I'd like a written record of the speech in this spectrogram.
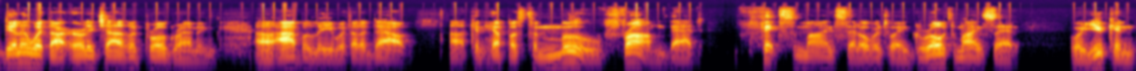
dealing with our early childhood programming, uh, I believe, without a doubt, uh, can help us to move from that fixed mindset over into a growth mindset where you can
